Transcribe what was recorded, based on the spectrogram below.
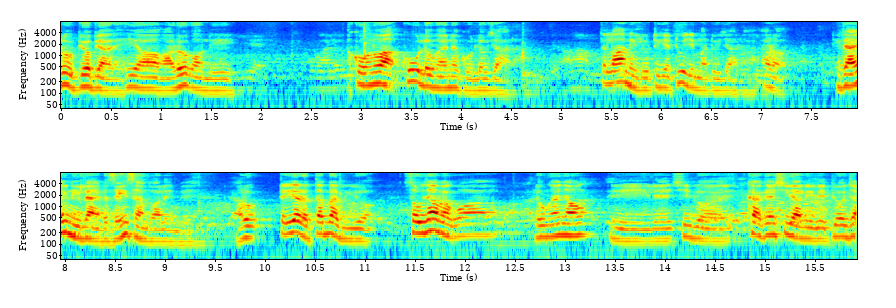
သူတို့ပြောပြတယ်ဟေးဟာငါတို့ကောင်ဒီအကုန်လုံးကကိုယ့်လုပ်ငန်းနဲ့ကိုယ်လုပ်ကြတာတလားနေလို့တရက်တွေ့ရင်မှတွေ့ကြတာအဲ့တော့ဒီတိုင်းနေလိုက်ရင်ဒဇိမ့်ဆန်သွားလိမ့်မယ်ငါတို့တရက်တော့တတ်မှတ်ပြီးတော့စုံကြမယ်ကွာလုပ်ငန်းကြောင်းဒီလေရှင်းပြောအခက်အခဲရှိရလေးတွေပြောကြ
